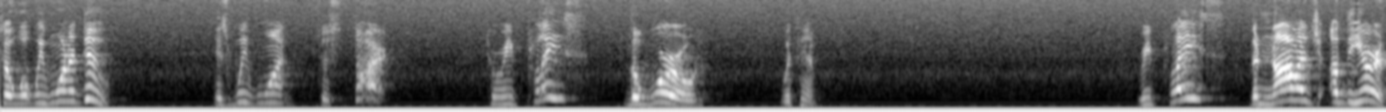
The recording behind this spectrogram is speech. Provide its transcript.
So, what we want to do is we want to start to replace the world with Him. Replace the knowledge of the earth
